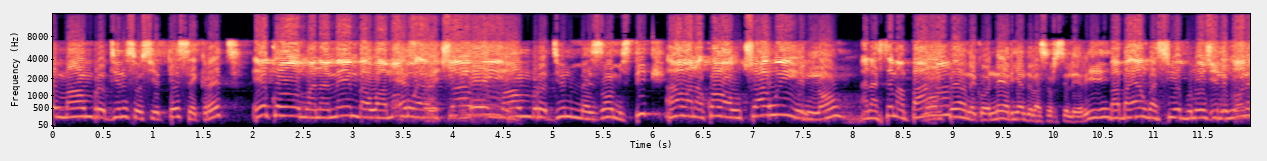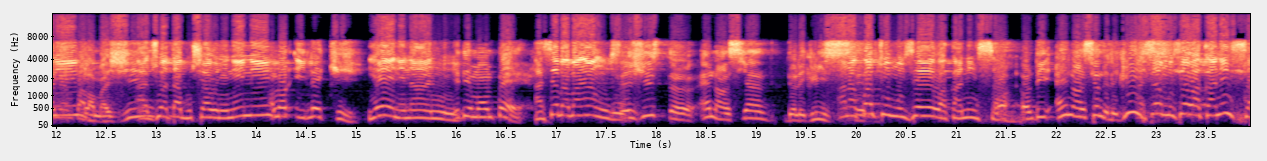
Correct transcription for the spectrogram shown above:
Est membre d'une société secrète eko mwanamemba wa mambo ya Est-ce qu'il est uchawi membre d'une maison mystique? Au anakuwa wa uchawi? Non. anasema Mon pana père ne connaît rien de la sorcellerie. baba yangu asiwe buloji Il ne connaît même pas la magie. ajua hata buchawi ni nini? Alors il est qui? Yeye ni Il nani dit mon père. ase baba yangu. C'est juste euh, un ancien de l'église. anakuwa tu mzee wa kanisa. On dit un ancien de l'église. ase mzee wa Ah, kanisa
